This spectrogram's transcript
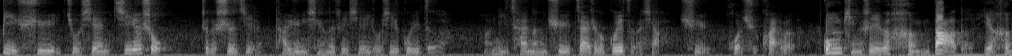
必须就先接受这个世界它运行的这些游戏规则啊，你才能去在这个规则下去获取快乐。公平是一个很大的也很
